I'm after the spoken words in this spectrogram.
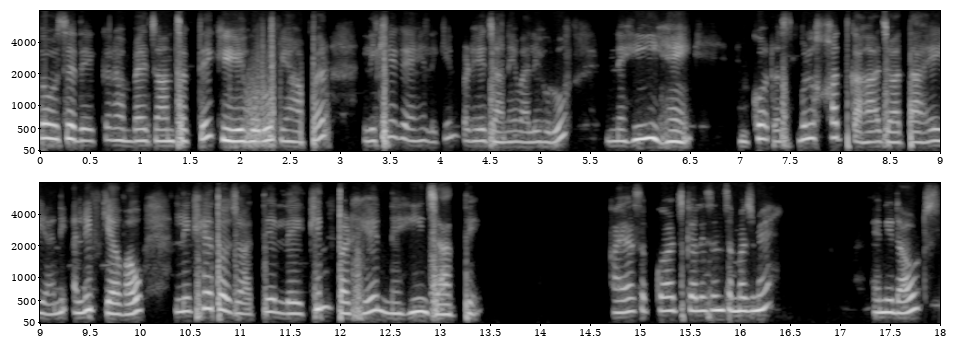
तो उसे देखकर हम पहचान सकते हैं कि ये हरूफ यहाँ पर लिखे गए हैं, लेकिन पढ़े जाने वाले हरूफ नहीं हैं। इनको रस्मुल खत कहा जाता है, यानी अलिफ या वाव लिखे तो जाते, लेकिन पढ़े नहीं जाते। आया सबको आज का लेसन समझ में? एनी डाउट्स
